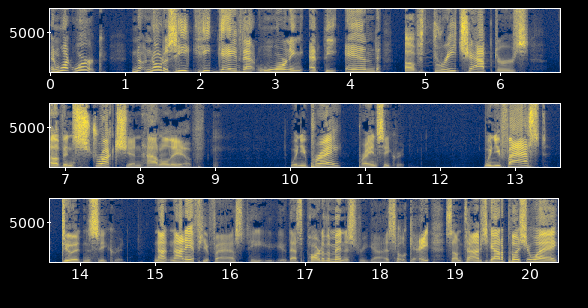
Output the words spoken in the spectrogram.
And what work? No, notice he, he gave that warning at the end of three chapters of instruction how to live. When you pray, pray in secret. When you fast, do it in secret. Not not if you fast. He that's part of the ministry, guys. Okay. Sometimes you got to push away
